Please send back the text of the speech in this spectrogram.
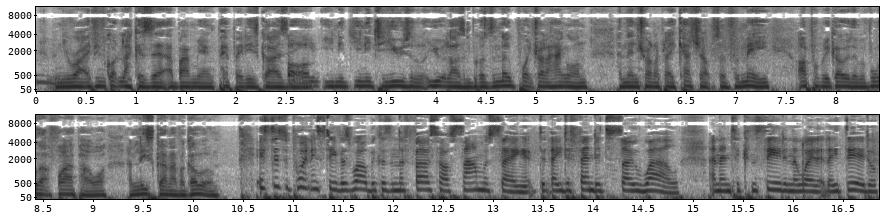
Mm. And you're right, if you've got Lacazette, Aubameyang, Pepe, these guys, you, you need you need to use utilise them because there's no point trying to hang on and then trying to play catch up. So for me, I'd probably go there with all that firepower and at least go and have a go at them. It's disappointing, Steve, as well, because in the first half, Sam was saying it that they defended so well, and then to concede in the way that they did, or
